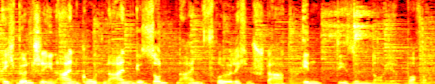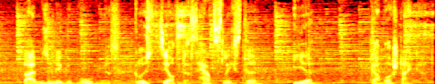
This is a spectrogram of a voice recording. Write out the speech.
Ich wünsche Ihnen einen guten, einen gesunden, einen fröhlichen Start in diese neue Woche. Bleiben Sie mir gewogen. Es grüßt Sie auf das Herzlichste, Ihr Gabor Steingart.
